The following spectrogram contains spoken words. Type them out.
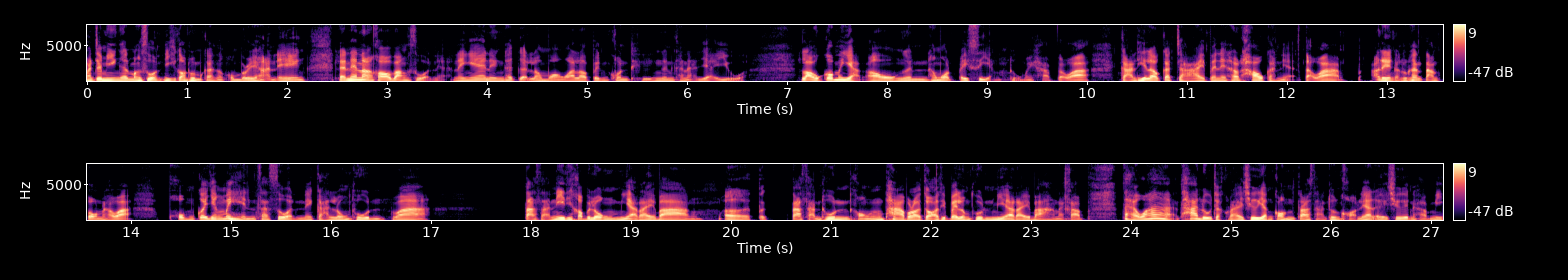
มันจะมีเงินบางส่วนที่กองทุนประกันสังคมบริหารเอง และแน่นอนเขาบางส่วนเนี่ยในแง่หนึ่งถ้าเกิดเรามองว่าเราเป็นคนถือเงินขนาดใหญ่อยู่ เราก็ไม่อยากเอาเงินทั้งหมดไปเสี่ยงถูกไหมครับ แต่ว่าการที่เรากระจายไปในเท่า ๆกันเนี่ย แต่ว่าเรียนกับทุกท่านตามตรงนะครับว่า ผมก็ยังไม่เห็นสัดส่วนในการลงทุนว่าตราสารหนี้ที่เขาไปลงมีอะไรบ้าง เอ่อ ตราสารทุนของภาคบลจที่ไปลงทุนมีอะไรบ้างนะครับ แต่ว่าถ้าดูจากรายชื่ออย่างกองทุนตราสารทุนขออนุญาตเอ่ยชื่อนะครับ มี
